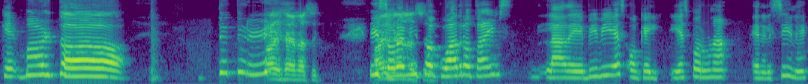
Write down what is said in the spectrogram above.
que Marta. Ay, Genesis. Y Ay, solo he visto cuatro times la de BBS, ok, y es por una en el cine,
